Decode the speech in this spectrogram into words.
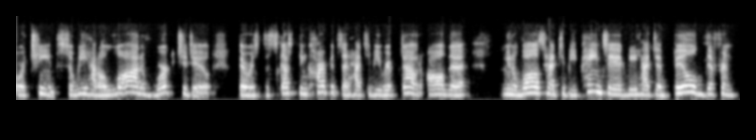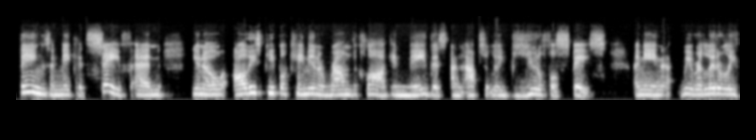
14th. So we had a lot of work to do. There was disgusting carpets that had to be ripped out. All the you know walls had to be painted we had to build different things and make it safe and you know all these people came in around the clock and made this an absolutely beautiful space. I mean we were literally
